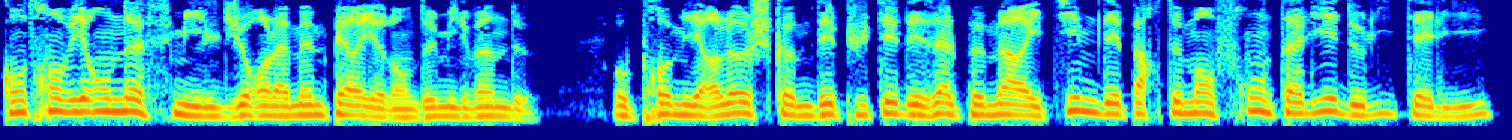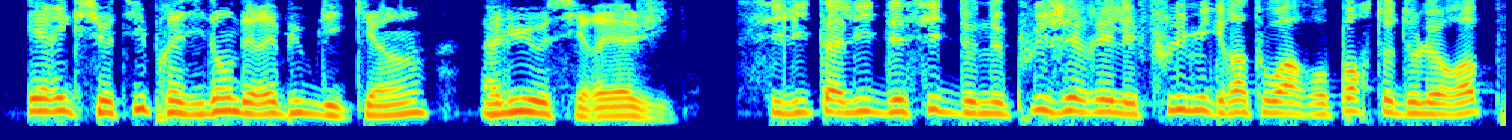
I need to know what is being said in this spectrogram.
contre environ 9 000 durant la même période en 2022. Aux premières loges comme député des Alpes-Maritimes, département frontalier de l'Italie, Éric Ciotti, président des Républicains, a lui aussi réagi. Si l'Italie décide de ne plus gérer les flux migratoires aux portes de l'Europe,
